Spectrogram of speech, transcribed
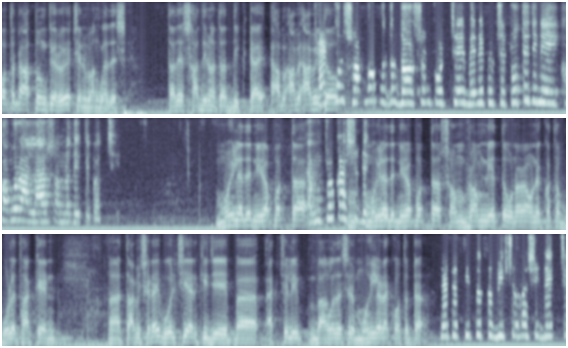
কতটা আতঙ্কে রয়েছেন বাংলাদেশে? তাদের স্বাধীনতার দিকটায়? আমি আমি তো সম্ভবত দর্শন করছে মেরে ফেলছে প্রতিদিন এই খবর আর লাশ আমরা দেখতে পাচ্ছি। মহিলাদের নিরাপত্তা মহিলাদের নিরাপত্তা সম্ভ্রম নিয়ে তো ওনারা অনেক কথা বলে থাকেন। তো আমি সেটাই বলছি আর কি যে অ্যাকচুয়ালি বাংলাদেশের মহিলারা কতটা যেটা চিত্র তো বিশ্ববাসী দেখছে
